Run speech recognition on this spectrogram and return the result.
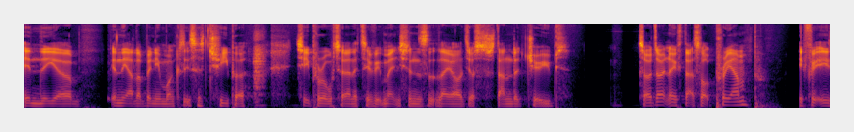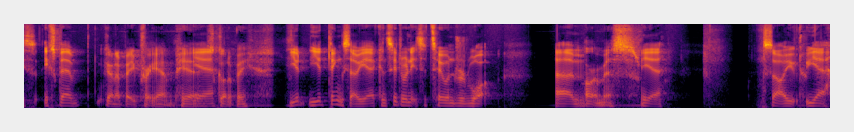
in the um, in the aluminium one, because it's a cheaper cheaper alternative, it mentions that they are just standard tubes. So I don't know if that's like preamp. If it is, if they're gonna be preamp. Yeah, Yeah. it's got to be you'd you'd think so, yeah. Considering it's a two hundred watt. Um, RMS. Yeah. So yeah,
